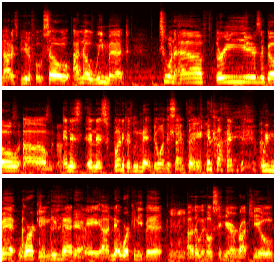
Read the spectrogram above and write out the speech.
no, that's beautiful. So I know we met two and a half, three years ago, um, and it's and it's funny because we met doing the same thing. like we met working. We met at a uh, networking event Mhm. uh, that we hosted here in Rock Hill.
